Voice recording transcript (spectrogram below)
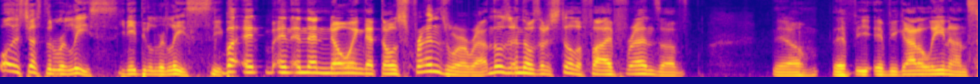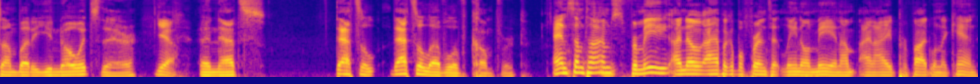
Well, it's just the release. You need the release. But and, and and then knowing that those friends were around those and those are still the five friends of you know if you, if you got to lean on somebody you know it's there yeah. and that's that's a that's a level of comfort And sometimes for me, I know I have a couple friends that lean on me, and I'm and I provide when I can,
